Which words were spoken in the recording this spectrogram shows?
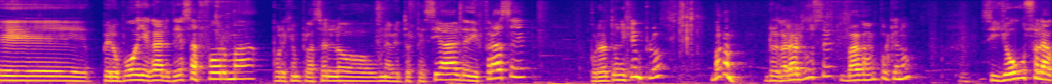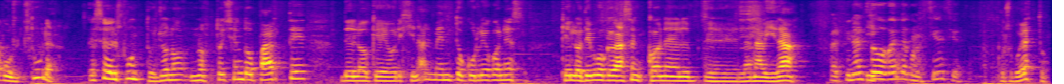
eh, pero puedo llegar de esa forma, por ejemplo, hacerlo un evento especial de disfraces, por darte un ejemplo, bacán. Regalar luces, bacán, ¿por qué no? Si yo uso la cultura, ese es el punto, yo no, no estoy siendo parte de lo que originalmente ocurrió con eso, que es lo típico que hacen con el, eh, la Navidad. Al final Y- todo va en la conciencia. Por supuesto.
